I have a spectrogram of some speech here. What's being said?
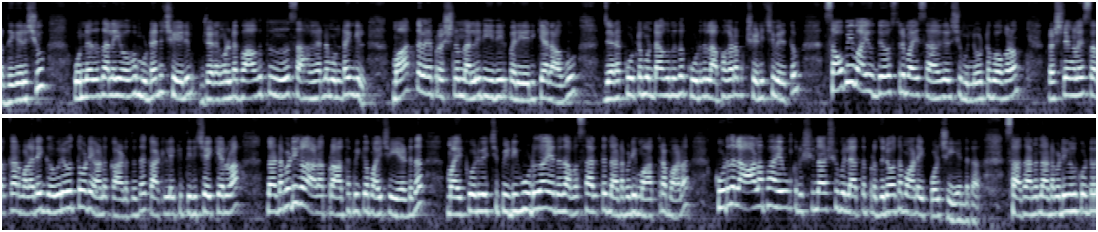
പ്രതികരിച്ചു. ഉന്നതതല യോഗം ഉടൻ ചേരും. ജനങ്ങളുടെ ഭാഗത്തു നിന്ന് സഹകരണം ഉണ്ടെങ്കിൽ മാത്രമേ പ്രശ്നം നല്ല രീതിയിൽ പരിഹരിക്കാനാകൂ. ജനക്കൂട്ടമുണ്ടാകുന്നത് കൂടുതൽ അപകടം ക്ഷണിച്ചു വരുത്തും. സൗമ്യമായി ഉദ്യോഗസ്ഥരുമായി സഹകരിച്ച് മുന്നോട്ട് പോകണം. പ്രശ്നങ്ങളെ സർക്കാർ വളരെ ഗൗരവത്തോടെയാണ് കാണുന്നത്. കാട്ടിലേക്ക് തിരിച്ചയക്കാനുള്ള നടപടികളാണ് പ്രാഥമികമായി ചെയ്യേണ്ടത്. മയക്കുവെടി വെച്ച് പിടികൂടുക എന്നത് അവസാനത്തെ നടപടി മാത്രമാണ്. കൂടുതൽ ആളപായവും കൃഷിനാശവും ഇല്ലാത്ത പ്രതിരോധമാണ് ഇപ്പോൾ ചെയ്യേണ്ടത്. സാധാരണ നടപടികൾ കൊണ്ട്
